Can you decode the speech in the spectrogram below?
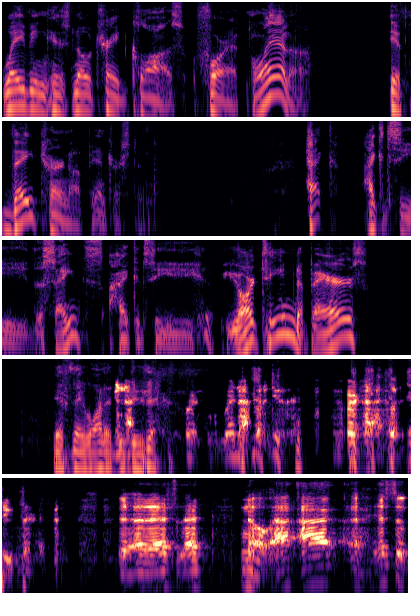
waiving his no trade clause for Atlanta if they turn up interested. Heck, I could see the Saints. I could see your team, the Bears, if they wanted we're to not, do that. We're, we're not going to do that. We're not going to do that. Uh, that's that. No, I. I it's a.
